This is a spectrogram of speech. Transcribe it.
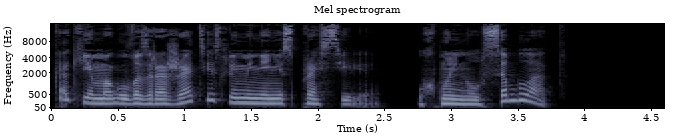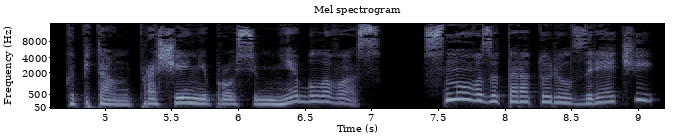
Как я могу возражать, если меня не спросили?» — ухмыльнулся Блад. «Капитан, прощения просим, не было вас». Снова затараторил зрячий,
